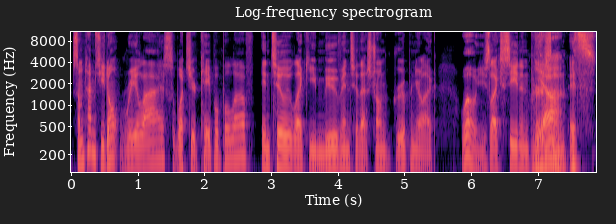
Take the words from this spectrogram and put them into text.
sometimes you don't realize what you're capable of until like you move into that stronger group, and you're like. Whoa, you like see it in person. Yeah, it's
